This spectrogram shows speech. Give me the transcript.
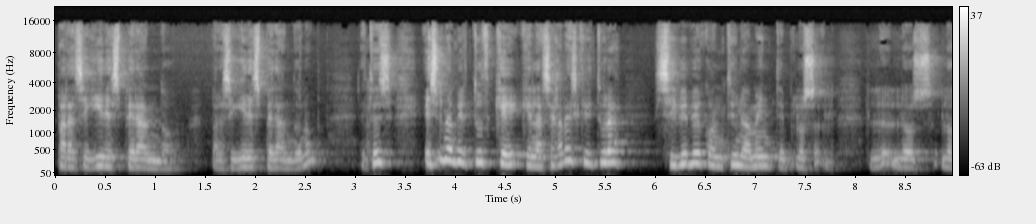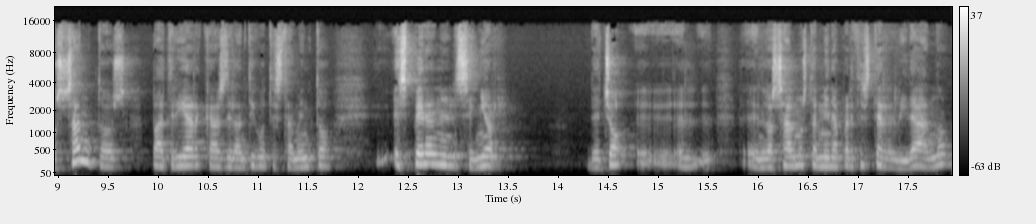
para seguir esperando, para seguir esperando, ¿no? Entonces, es una virtud que, en la Sagrada Escritura se vive continuamente. Los, los, santos patriarcas del Antiguo Testamento esperan en el Señor. De hecho, eh, en los Salmos también aparece esta realidad, ¿no?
